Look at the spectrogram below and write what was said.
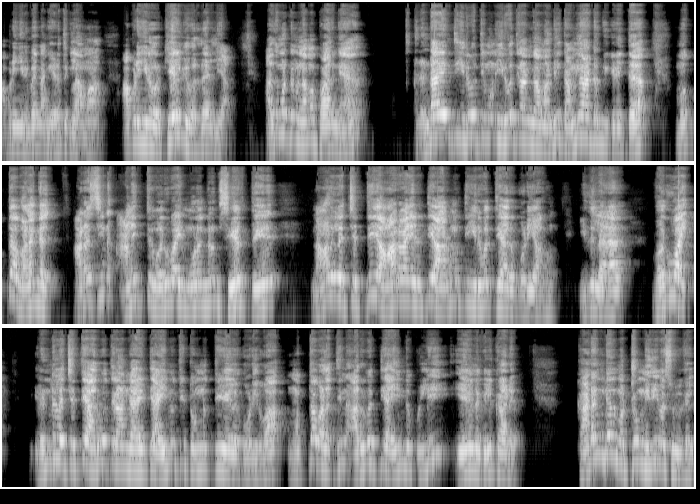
அப்படிங்கிற மாதிரி நாங்க எடுத்துக்கலாமா? அப்படிங்கிற ஒரு கேள்வி வருதா இல்லையா? அது மட்டும் இல்லாம பாருங்க ரெண்டாயிரத்தி இருபத்தி மூணு இருபத்தி நான்காம் ஆண்டில் தமிழ்நாட்டிற்கு கிடைத்த மொத்த வளங்கள் அரசின் அனைத்து வருவாய் மூலங்களும் சேர்த்து நாலு லட்சத்தி ஆறாயிரத்தி அறுநூத்தி இருபத்தி ஆறு கோடி ஆகும். இதுல வருவாய் ரெண்டு லட்சத்தி அறுபத்தி நான்காயிரத்தி ஐநூத்தி தொண்ணூத்தி ஏழு கோடி ரூபாய் மொத்த வளத்தின் அறுபத்தி ஐந்து புள்ளி ஏழு விழுக்காடு. கடன்கள் மற்றும் நிதி வசூல்கள்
